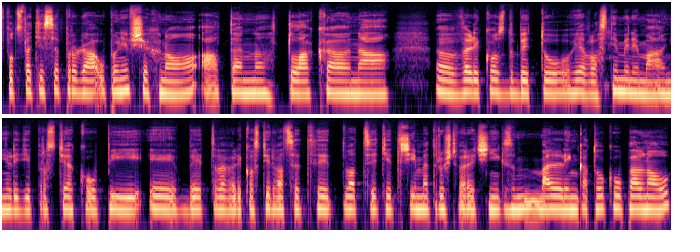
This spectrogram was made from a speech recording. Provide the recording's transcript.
v podstatě se prodá úplně všechno a ten tlak na eh, velikost bytu je vlastně minimální. Lidi prostě koupí i byt ve velikosti 20, 23 metrů čtverečník s malinkatou koupelnou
